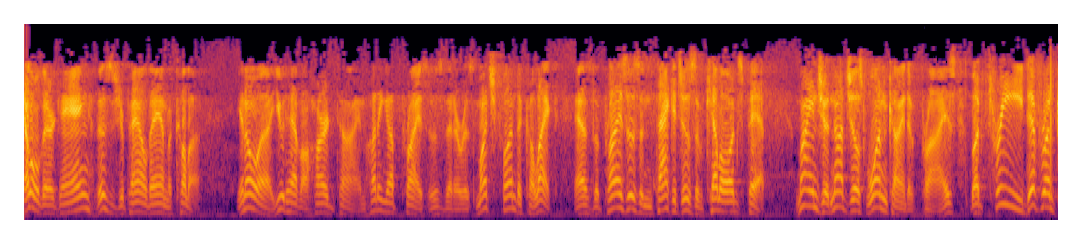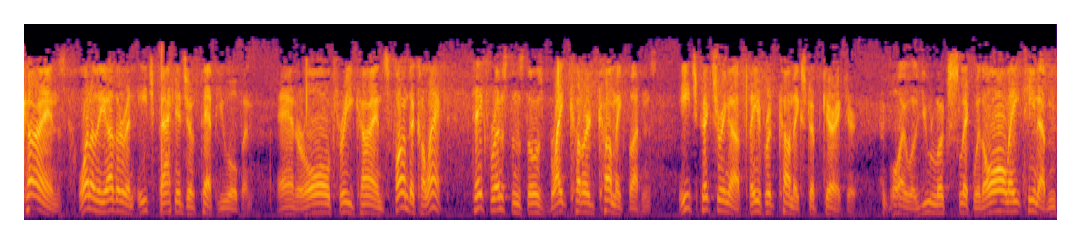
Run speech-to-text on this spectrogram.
Hello there, gang. This is your pal Dan McCullough. You know, uh, you'd have a hard time hunting up prizes that are as much fun to collect as the prizes and packages of Kellogg's Pep. Mind you, not just one kind of prize, but three different kinds, one or the other in each package of Pep you open. And are all three kinds fun to collect? Take, for instance, those bright colored comic buttons, each picturing a favorite comic strip character. Boy, will you look slick with all 18 of them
